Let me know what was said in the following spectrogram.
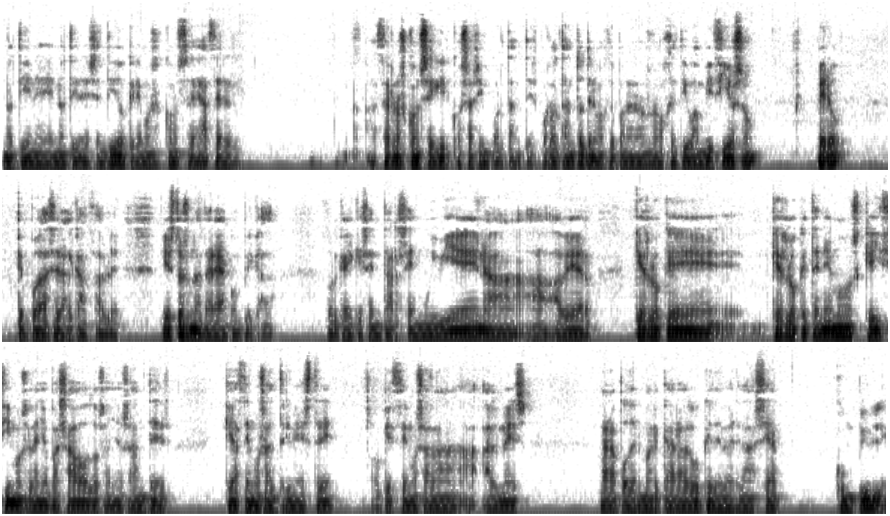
no tiene, no tiene sentido. Queremos hacer, hacernos conseguir cosas importantes. Por lo tanto, tenemos que ponernos un objetivo ambicioso, pero que pueda ser alcanzable. Y esto es una tarea complicada, porque hay que sentarse muy bien a, ver qué es lo que qué es lo que tenemos, qué hicimos el año pasado, dos años antes, qué hacemos al trimestre o qué hacemos al mes para poder marcar algo que de verdad sea cumplible,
